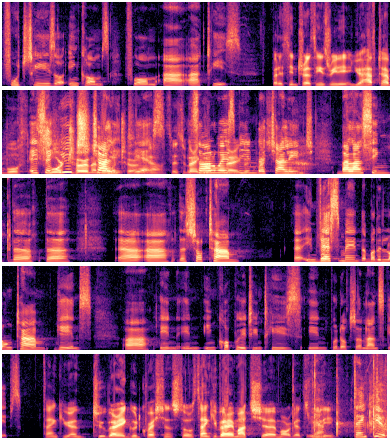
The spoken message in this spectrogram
fruit trees or incomes from uh, uh, trees. But it's interesting. It's really you have to have both It's short term and long term. yes. Yeah. So it's a very it's good, always been the question. challenge, balancing the, the, the short-term uh, investment, about the long-term gains uh, in, in incorporating trees in production landscapes. Thank you, and two very good questions. So thank you very much, uh, Margaret. Yeah. Really. Thank you.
